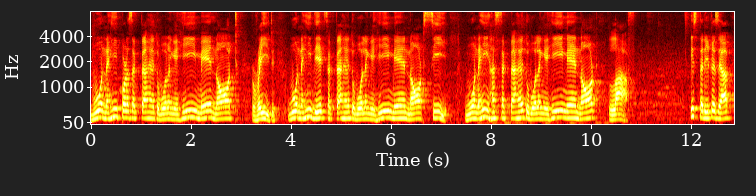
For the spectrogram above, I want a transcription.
वो नहीं पढ़ सकता है तो बोलेंगे ही मे नॉट रीड वो नहीं देख सकता है तो बोलेंगे ही मे नॉट सी वो नहीं हंस सकता है तो बोलेंगे ही मे नॉट लाफ इस तरीके से आप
